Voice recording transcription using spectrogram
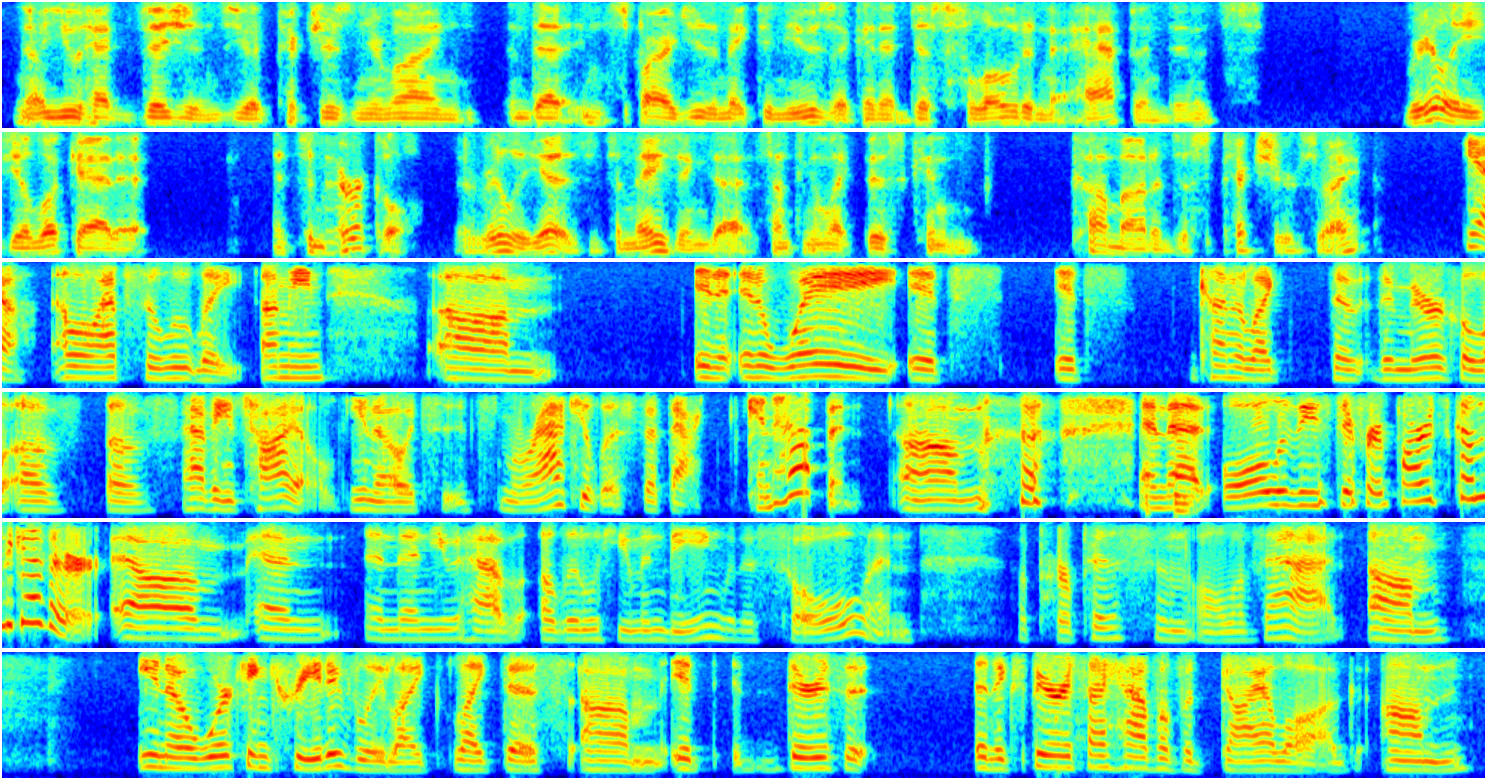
you know, you had visions, you had pictures in your mind, that inspired you to make the music, and it just flowed and it happened. And it's really, if you look at it, it's a miracle. It really is. It's amazing that something like this can come out of just pictures, right? Yeah. Oh, absolutely. I mean, um, in in a way, it's it's kind of like the the miracle of of having a child. You know, it's it's miraculous that that can happen, um, and that all of these different parts come together, um, and and then you have a little human being with a soul and a purpose and all of that. Um, you know, working creatively like like this, um, it, there's a an experience I have of a dialogue. Um,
